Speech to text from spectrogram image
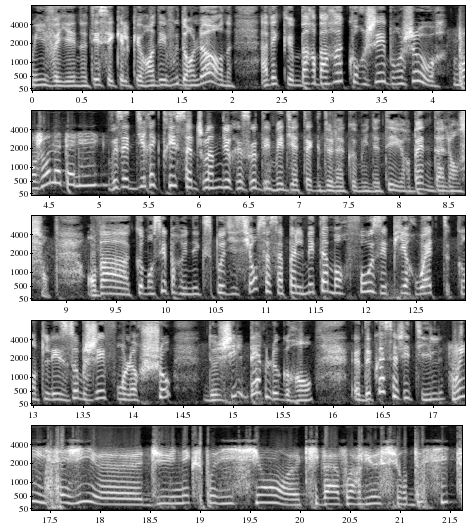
Oui, veuillez noter ces quelques rendez-vous dans l'Orne avec Barbara Courget. Bonjour. Bonjour Nathalie. Vous êtes directrice adjointe du réseau des médiathèques de la communauté urbaine d'Alençon. On va commencer par une exposition, ça s'appelle Métamorphose et pirouettes quand les objets font leur show de Gilbert Legrand. Euh, De quoi s'agit-il? Oui, il s'agit euh, d'une exposition euh, qui va avoir lieu sur deux sites,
